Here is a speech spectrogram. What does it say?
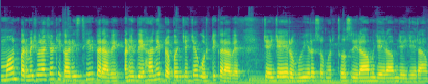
मन परमेश्वराच्या ठिकाणी स्थिर करावे आणि देहाने प्रपंचाच्या गोष्टी कराव्यात. जय जय रघुवीर समर्थ. श्रीराम जय राम जय जय राम.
